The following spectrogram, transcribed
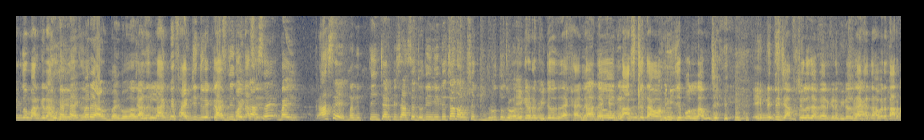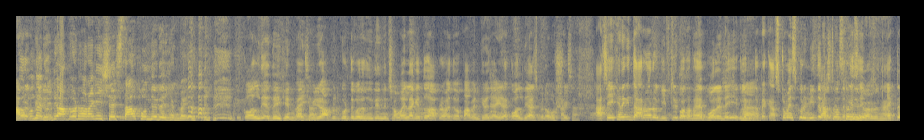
একদম মার্কেট আউট একবারে আউট ভাই বলা যাদের লাগবে 5G দুই একটা ফাইভ আছে জি একটা আছে। ভাই আছে মানে তিন চার পিস আছে যদি নিতে চান অবশ্যই দ্রুত যোগাযোগ করবেন। ভিডিওতে দেখায় না। না লাস্টে তাও আমি নিজে বললাম যে এমনিতেই চাপ চলে যাবে আর কি ভিডিওতে দেখাতে হবে না। তারপর ভিডিও আপলোড হওয়ার আগেই শেষ তাও ফোন দিয়ে দেখেন ভাই। কল দিয়ে দেখেন ভাই আচ্ছা। ভিডিও আপলোড করতে করতে দুই তিন দিন সময় লাগে তো আপনারা হয়তো পাবেন কিনা জানি না কল দিয়ে আসবেন অবশ্যই। আচ্ছা। এখানে কিন্তু আরও আরও গিফটের কথা ভাই বলে নাই এগুলো কিন্তু হ্যাঁ। আপনি কাস্টমাইজ করে নিতে পারবেন হ্যাঁ। একটা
